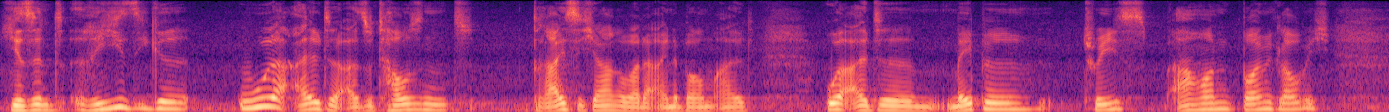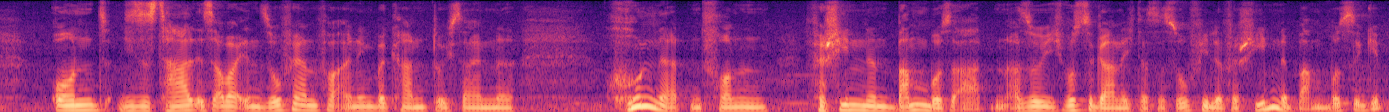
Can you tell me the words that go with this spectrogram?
Hier sind riesige, uralte, also 1030 Jahre war der eine Baum alt, uralte Maple Trees, Ahornbäume, glaube ich. Und dieses Tal ist aber insofern vor allen Dingen bekannt durch seine Hunderten von verschiedenen Bambusarten. Also ich wusste gar nicht, dass es so viele verschiedene Bambusse gibt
